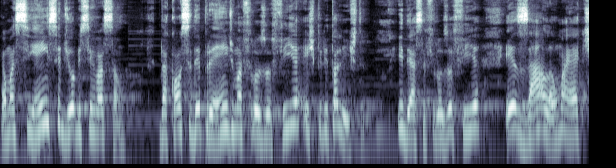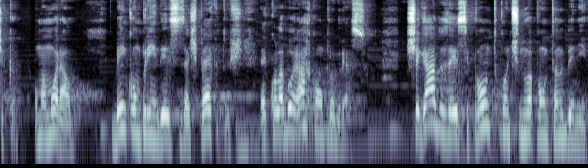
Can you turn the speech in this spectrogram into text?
é uma ciência de observação, da qual se depreende uma filosofia espiritualista. E dessa filosofia exala uma ética, uma moral. Bem compreender esses aspectos é colaborar com o progresso. Chegados a esse ponto, continua apontando Denis,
